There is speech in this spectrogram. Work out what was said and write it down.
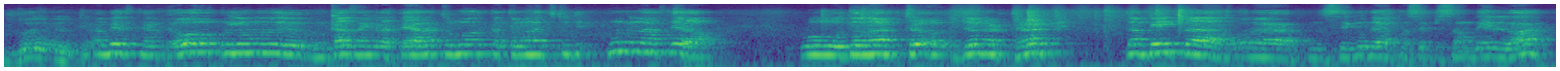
Os dois ao mesmo tempo? Ao mesmo tempo. Ou, em um, no caso da Inglaterra, está tá tomando atitude unilateral. O Donald Trump, Donald Trump também está, segundo a concepção dele lá,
